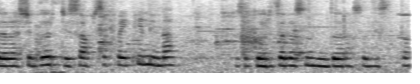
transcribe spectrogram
जर अशी घरची साफसफाई केली ना असं घर जरा सुंदर असं दिसतं.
